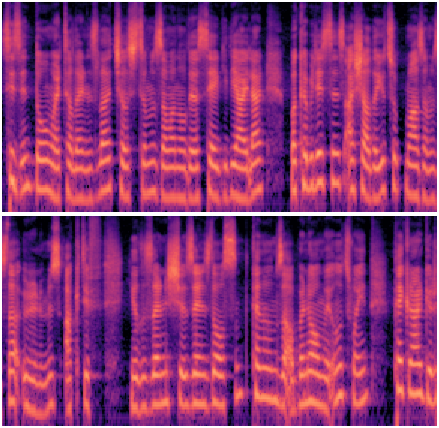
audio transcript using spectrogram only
sizin doğum haritalarınızla çalıştığımız zaman oluyor sevgili yaylar. Bakabilirsiniz aşağıda YouTube mağazamızda ürünümüz aktif. Yıldızların ışığı üzerinizde olsun. Kanalımıza abone olmayı unutmayın. Tekrar görüşürüz.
